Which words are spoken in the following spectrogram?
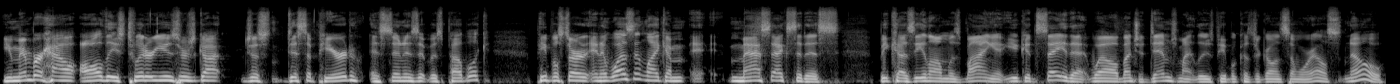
You remember how all these Twitter users got just disappeared as soon as it was public? People started, and it wasn't like a eh, mass exodus because Elon was buying it. You could say that, well, a bunch of Dems might lose people because they're going somewhere else. No,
